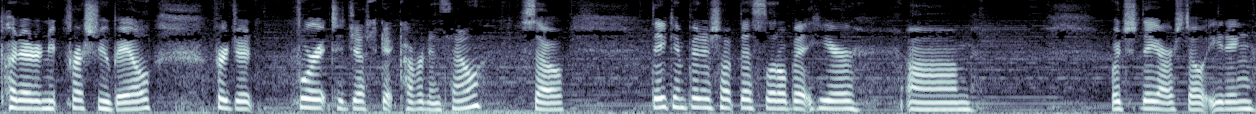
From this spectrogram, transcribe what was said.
put out a new, fresh new bale for, for it to just get covered in snow. So they can finish up this little bit here um, which they are still eating.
